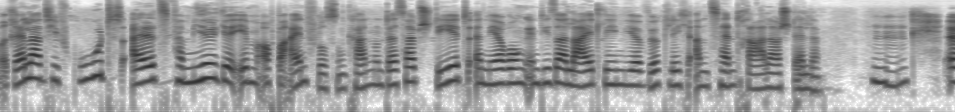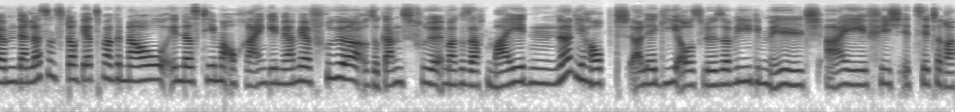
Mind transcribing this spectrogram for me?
relativ gut als Familie eben auch beeinflussen kann. Und deshalb steht Ernährung in dieser Leitlinie wirklich an zentraler Stelle. Mhm. Ähm, dann lass uns doch jetzt mal genau in das Thema auch reingehen. Wir haben ja früher, also ganz früher immer gesagt, meiden, ne, die Hauptallergieauslöser wie die Milch, Ei, Fisch etc.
